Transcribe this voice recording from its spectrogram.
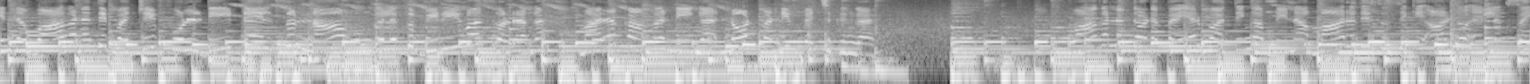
இந்த வாகனத்தை பற்றி ஃபுல் டீடைல்ஸும் நான் உங்களுக்கு விரிவா சொல்றேங்க. மறக்காம நீங்க நோட் பண்ணி வச்சுக்குங்க. வாகனத்தோட பெயர் பார்த்தீங்க அப்படின்னா Maruti Suzuki Alto LXI.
